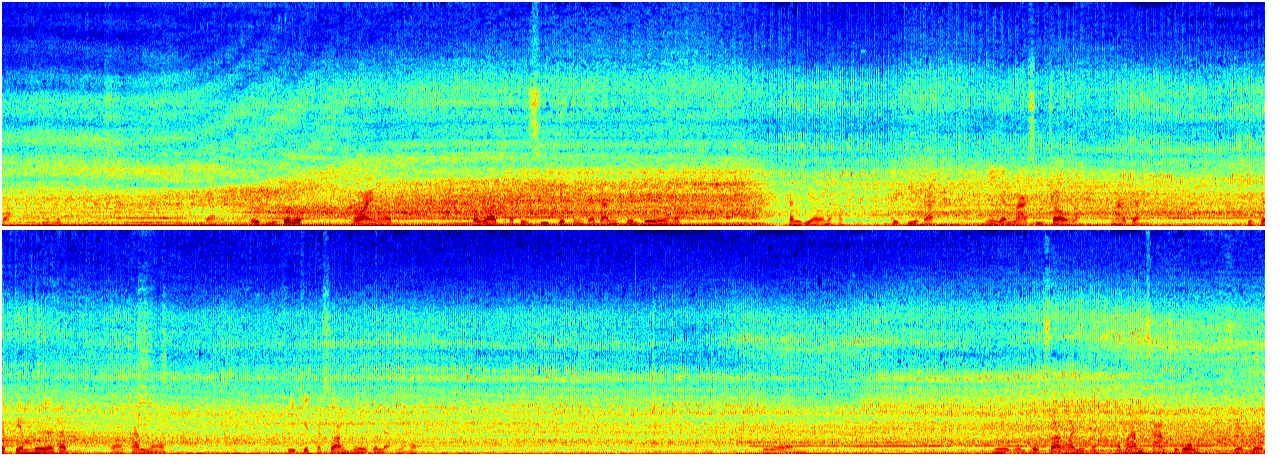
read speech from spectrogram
บอกนะครับก็ตัวดีก็ลดน้อยนะครับ เพราะว่าถ้าเป็นซี่เก็ตนี่ก็ดันเกินเพื่อครับขั้นเดียวนะครับตะกี้ก็นี่ยันมาซี่เก่าครับน่าจะเก็บเตรียมมือครับสองขั้นนะครับซี่เก็ตกับสองมือกันแหละนะครับเพราะว่า นี่เอ็มพกสองมานี่ก็ประมาณสามชั่วโมงเสร็จเลย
